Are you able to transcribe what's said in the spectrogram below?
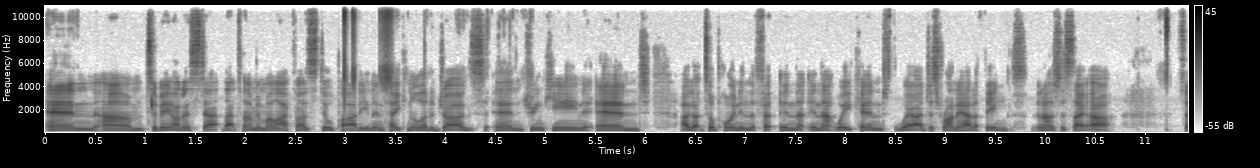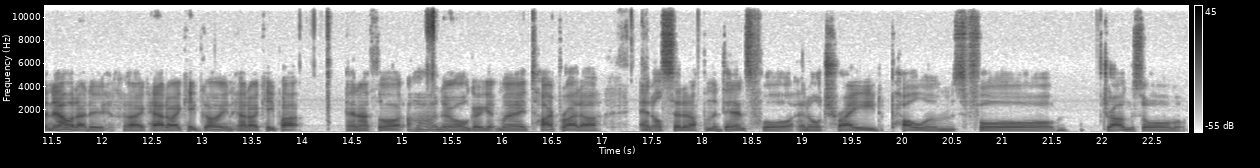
And um, to be honest, at that time in my life, I was still partying and taking a lot of drugs and drinking. And I got to a point in the in, the, in that weekend where I just run out of things, and I was just like, oh, so now what I do? Like, how do I keep going? How do I keep up? And I thought, oh, I know, I'll go get my typewriter and I'll set it up on the dance floor and I'll trade poems for drugs or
